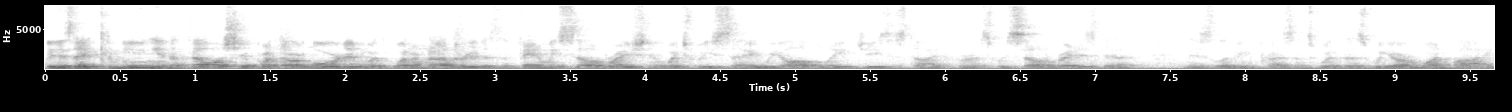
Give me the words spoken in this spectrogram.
It is a communion, a fellowship with our Lord and with one another. It is a family celebration in which we say, We all believe Jesus died for us. We celebrate his death and his living presence with us. We are one body.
